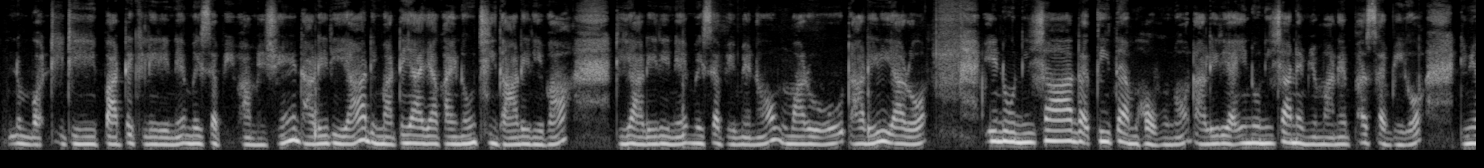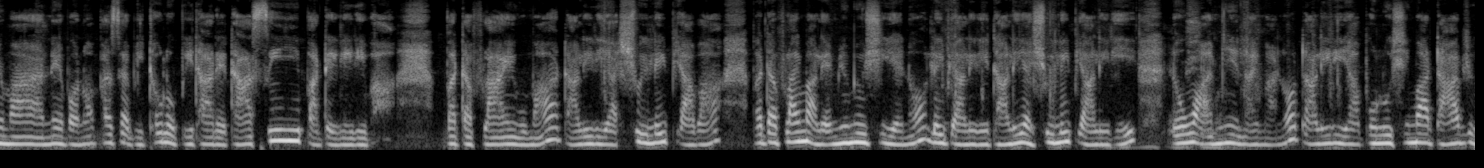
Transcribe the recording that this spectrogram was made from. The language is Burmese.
ဒီဒီပါတက်ကလေးတွေနဲ့မိတ်ဆက်ပေးပါမယ်ရှင်ဒါလေးတွေကဒီမှာ100ရာခိုင်နှုန်းခြီသားလေးတွေပါဒီဟာလေးတွေနဲ့မိတ်ဆက်ပေးမယ်နော်မမတို့ဒါလေးတွေကတော့အင်ဒိုနီးရှားတဲ့တီးတန့်မဟုတ်ဘူးနော်ဒါလေးတွေကအင်ဒိုနီးရှားနဲ့မြန်မာနဲ့ဖက်ဆက်ပြီးတော့ဒီမြန်မာနဲ့ပေါ့နော်ဖက်ဆက်ပြီးထုတ်လုပ်ပေးထားတဲ့ဒါစီးပါတိတ်လေးတွေပါ butterfly ဟိုမှာဒါလေးတွေကရွှေလိပ်ပြာပါ butterfly မှာလည်းအမျိုးမျိုးရှိရယ်နော်လိပ်ပြာလေးတွေဒါလေးကရွှေလိပ်ပြာလေးတွေလုံးဝအမြင်နိုင်ပါနော်ဒါလေးတွေကပုံလို့ရှိမှဓာပြူ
